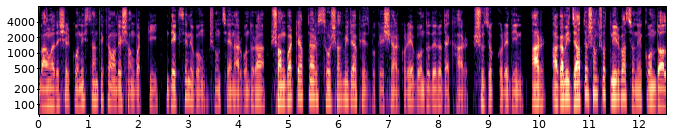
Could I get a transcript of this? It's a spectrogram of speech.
বাংলাদেশের কোন স্থান থেকে আমাদের সংবাদটি দেখছেন এবং শুনছেন। আর বন্ধুরা, সংবাদটি আপনার সোশ্যাল মিডিয়া ফেসবুকে শেয়ার করে বন্ধুদেরও দেখার সুযোগ করে দিন। আর আগামী জাতীয় সংসদ নির্বাচনে কোন দল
